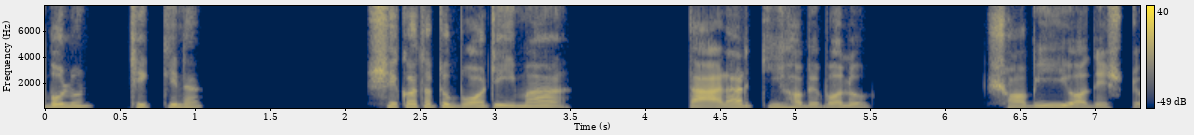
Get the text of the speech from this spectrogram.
বলুন ঠিক কিনা সে কথা তো বটেই, মা। তার আর কি হবে বলো? সবই অদেষ্ট।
